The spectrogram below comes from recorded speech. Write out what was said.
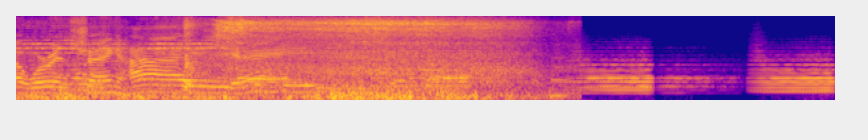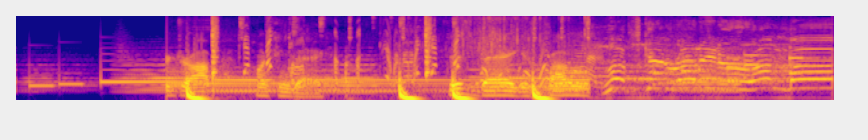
We're in Shanghai. Yay. Drop punching bag. This bag is probably. Let's get ready to rumble.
